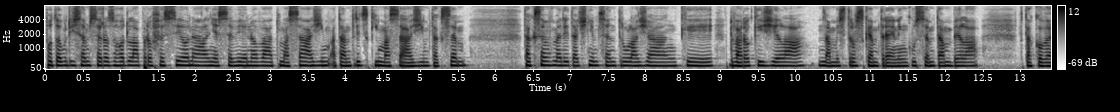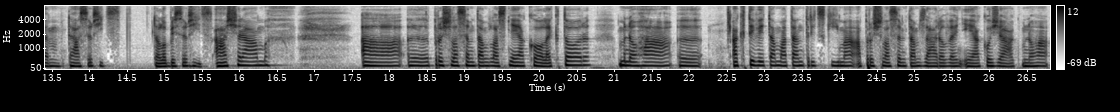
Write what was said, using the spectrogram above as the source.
Potom, když jsem se rozhodla profesionálně se věnovat masážím a tantrickým masážím, tak jsem tak jsem v meditačním centru Lažánky dva roky žila, na mistrovském tréninku jsem tam byla, v takovém, dá se říct, dalo by se říct, ášrám. A e, prošla jsem tam vlastně jako lektor mnoha e, aktivitama tantrickýma a prošla jsem tam zároveň i jako žák mnoha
